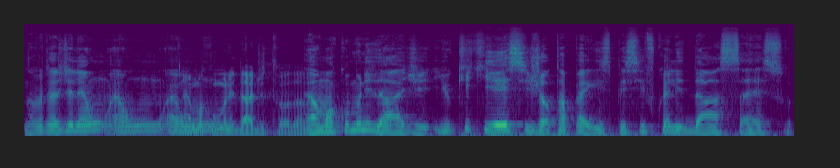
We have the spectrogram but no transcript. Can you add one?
Na verdade, ele é um. É, um, É, uma um- comunidade toda. Né? é uma comunidade. E o que, que esse JPEG em específico ele dá acesso?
